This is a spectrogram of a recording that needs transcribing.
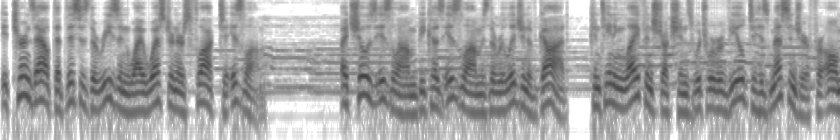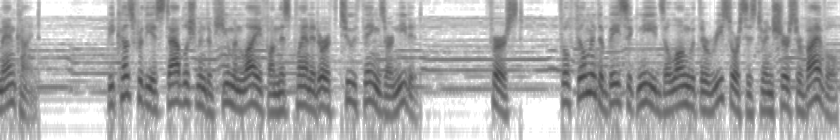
It turns out that this is the reason why Westerners flock to Islam. I chose Islam because Islam is the religion of God, containing life instructions which were revealed to his messenger for all mankind. Because for the establishment of human life on this planet Earth two things are needed. First, fulfillment of basic needs along with their resources to ensure survival,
